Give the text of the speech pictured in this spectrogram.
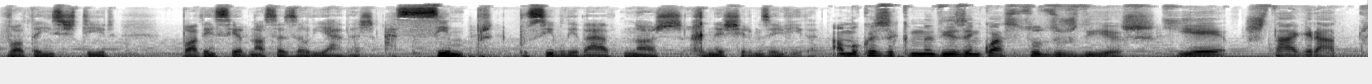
volta a insistir, podem ser nossas aliadas. Há sempre possibilidade de nós renascermos em vida. Há uma coisa que me dizem quase todos os dias, que é está grato.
